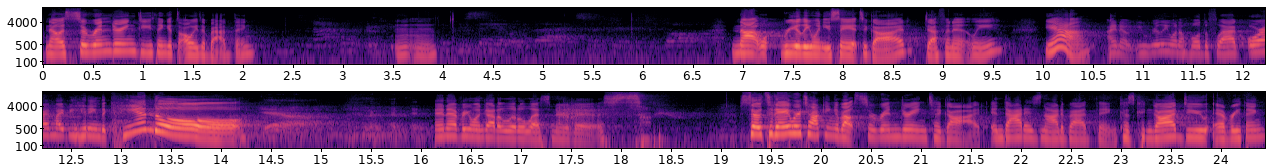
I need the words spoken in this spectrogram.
Now, is surrendering, do you think it's always a bad thing? Mm-mm. Not really when you say it to God, definitely. Yeah, I know. You really want to hold the flag, or I might be hitting the candle. Yeah. and everyone got a little less nervous. So today we're talking about surrendering to God, and that is not a bad thing because can God do everything?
